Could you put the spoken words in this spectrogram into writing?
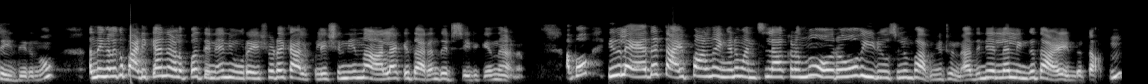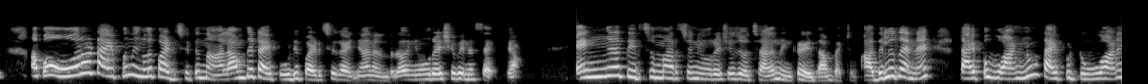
ചെയ്തിരുന്നു. അത് നിങ്ങൾക്ക് പഠിക്കാൻ എളുപ്പത്തിന് ന്യൂ റേഷ്യോയുടെ കാൽക്കുലേഷൻ ഈ നാലാക്കി തരം തിരിച്ചിരിക്കുന്നതാണ്. അപ്പോൾ ഇതിൽ ഏത് ടൈപ്പ് എങ്ങനെ മനസ്സിലാക്കണം എന്ന് ഓരോ വീഡിയോസിലും പറഞ്ഞിട്ടുണ്ട്. അതിന്റെ എല്ലാം ലിങ്ക് താഴെ ഉണ്ട് കേട്ടോ അപ്പോൾ ഓരോ ടൈപ്പും നിങ്ങൾ പഠിച്ചിട്ട് നാലാമത്തെ ടൈപ്പ് കൂടി പഠിച്ചു കഴിഞ്ഞാലുണ്ടല്ലോ. ന്യൂ റേഷ്യോ പിന്നെ സെറ്റാ എങ്ങനെ തിരിച്ചും മറിച്ചും ന്യൂ റേഷ്യോ ചോദിച്ചാലും നിങ്ങൾക്ക് എഴുതാൻ പറ്റും. അതിൽ തന്നെ ടൈപ്പ് വണ്ണും ടൈപ്പ് ടു ആണ്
